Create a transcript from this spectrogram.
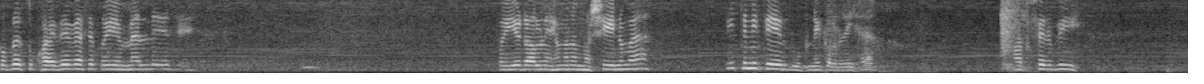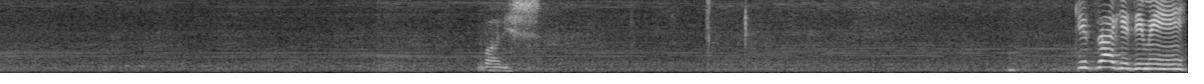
कपड़े सुखाए थे, वैसे तो ये मैले थे। तो ये डालने हैं मैंने मशीन में। इतनी तेज धूप निकल रही है। और फिर भी बारिश। किस जागी जी में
